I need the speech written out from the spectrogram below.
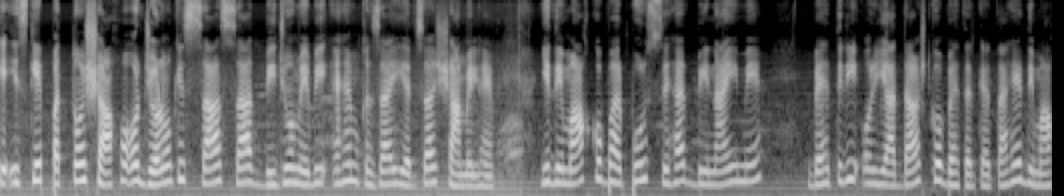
कि इसके पत्तों, शाखों और जड़ों के साथ साथ बीजों में भी अहम गज़ाई अज्जा शामिल हैं। ये दिमाग को भरपूर सेहत, बीनाई में बेहतरी और याददाश्त को बेहतर करता है, दिमाग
